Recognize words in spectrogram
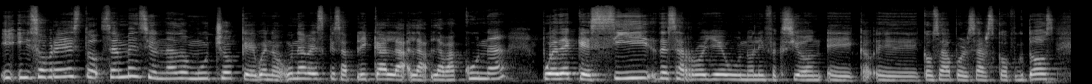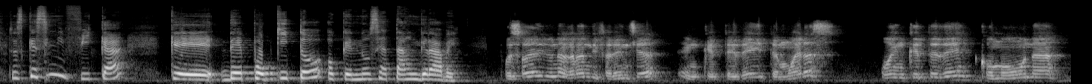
Y, sobre esto, se ha mencionado mucho que, bueno, una vez que se aplica la, la, vacuna, puede que sí desarrolle uno la infección eh, eh, causada por el SARS-CoV-2. Entonces, ¿qué significa que de poquito o que no sea tan grave? Pues hoy hay una gran diferencia en que te dé y te mueras o en que te dé como una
